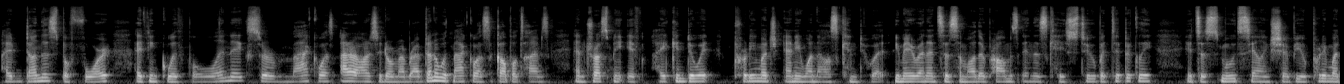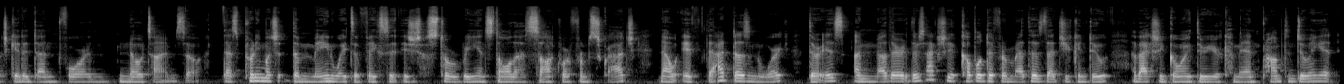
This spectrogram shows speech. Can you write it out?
I've done this before, I think with Linux or Mac OS. I honestly don't remember. I've done it with Mac OS a couple times, and trust me, if I can do it, pretty much anyone else can do it. You may run into some other problems in this case too, but typically it's a smooth sailing ship. You'll pretty much get it done for no time. So that's pretty much the main way to fix it is just to reinstall that software from scratch. Now, if that doesn't work, there is another, there's actually a couple different methods that you can do of actually going through your command prompt and doing it.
